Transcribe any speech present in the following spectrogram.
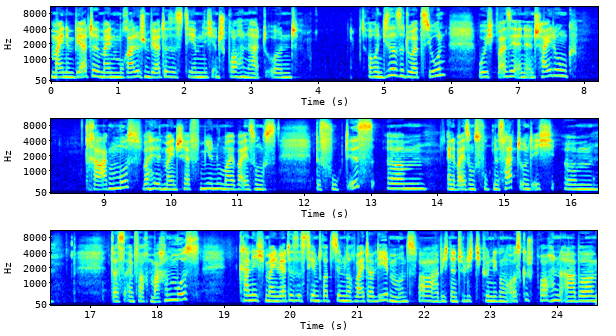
meinem Werte, meinem moralischen Wertesystem nicht entsprochen hat. Und auch in dieser Situation, wo ich quasi eine Entscheidung tragen muss, weil mein Chef mir nun mal weisungsbefugt ist, ähm, eine Weisungsfugnis hat und ich ähm, das einfach machen muss, kann ich mein Wertesystem trotzdem noch weiter leben. Und zwar habe ich natürlich die Kündigung ausgesprochen, aber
